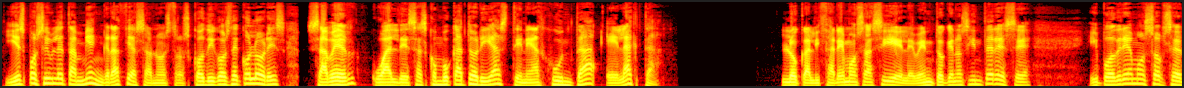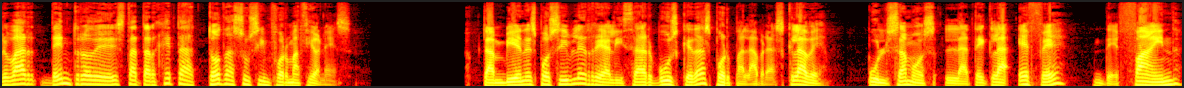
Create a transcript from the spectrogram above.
y es posible también, gracias a nuestros códigos de colores, saber cuál de esas convocatorias tiene adjunta el acta. Localizaremos así el evento que nos interese y podremos observar dentro de esta tarjeta todas sus informaciones. También es posible realizar búsquedas por palabras clave. Pulsamos la tecla F de Find,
